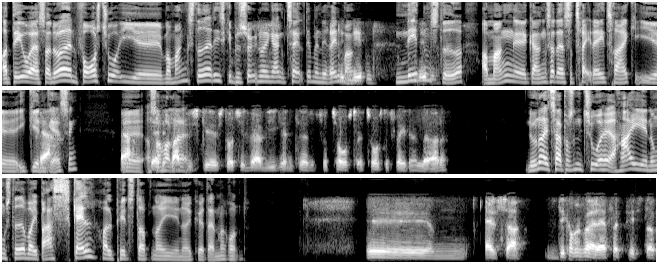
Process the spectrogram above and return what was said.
Og det er jo altså noget af en forårstur i... Øh, hvor mange steder er det, I skal besøge? Nu har jeg ikke engang talt det, men det er rigtig Det er mange. 19. 19, 19 steder. Og mange øh, gange, så er det altså tre dage i træk, I, øh, I giver den Ja. gas, ikke? Ja, Øh, og så det er det faktisk øh, stort set hver weekend. Det er det fra torsdag, torsdag, fredag og lørdag. Nu når I tager på sådan en tur her, har I øh, nogle steder, hvor I bare skal holde pitstop, når I, når I kører Danmark rundt? Øh, altså, det kommer fra, hvad det er for et pitstop.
